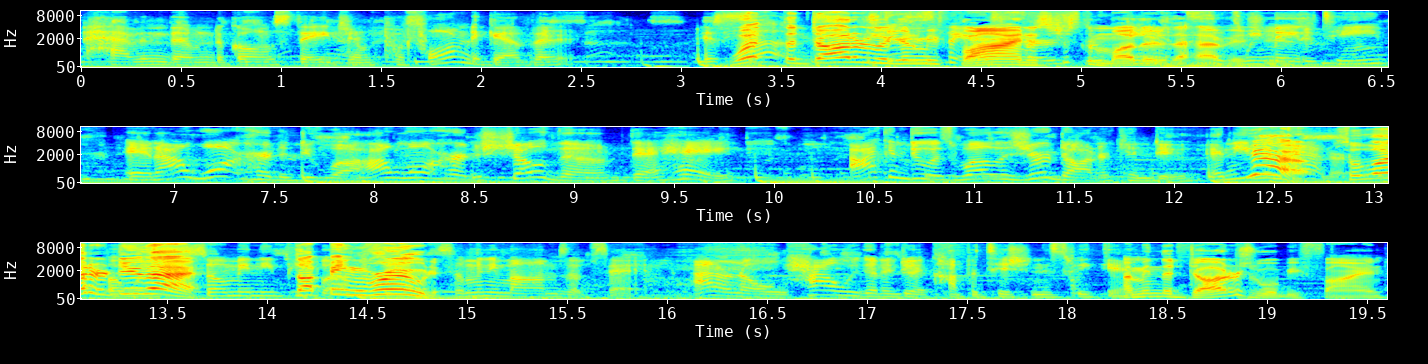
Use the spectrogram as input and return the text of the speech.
having them to go on stage and perform together. What? sucks. The daughters are gonna be fine. It's just the mothers that have since We made a issues. team, and I want her to do well. I want her to show them that hey, I can do as well as your daughter can do, and even Yeah, better. so let her But do that. So many Stop being upset, rude. So many moms upset. I don't know how we're gonna do a competition this weekend. I mean, the daughters will be fine.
